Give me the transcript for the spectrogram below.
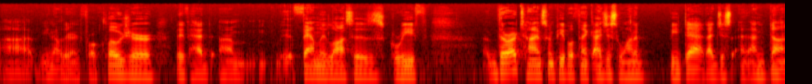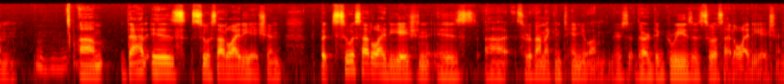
uh, you know, they're in foreclosure, they've had um, family losses, grief. There are times when people think, I just want to be dead, I just, I'm done. Mm-hmm. Um, that is suicidal ideation. But suicidal ideation is uh, sort of on a continuum. There's, there are degrees of suicidal ideation.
